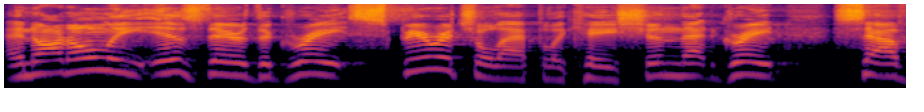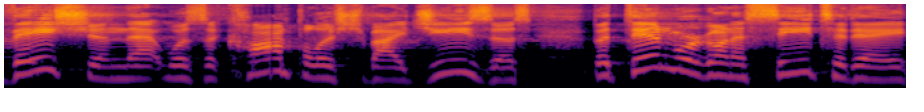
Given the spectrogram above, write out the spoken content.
And not only is there the great spiritual application, that great salvation that was accomplished by Jesus, but then we're going to see today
